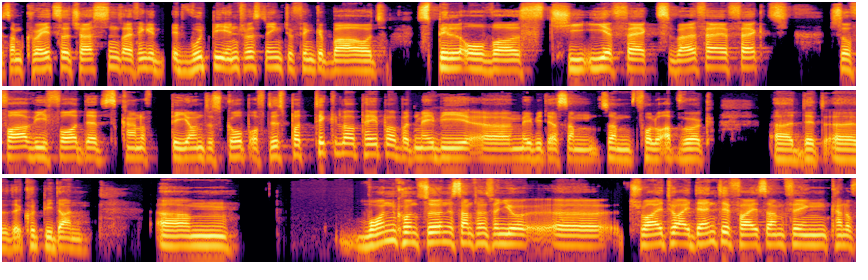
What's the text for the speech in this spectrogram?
some great suggestions. I think it, it would be interesting to think about spillovers, GE effects, welfare effects. So far, we thought that's kind of beyond the scope of this particular paper, but maybe uh, maybe there's some some follow-up work uh, that uh, that could be done. Um, one concern is sometimes when you uh, try to identify something kind of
